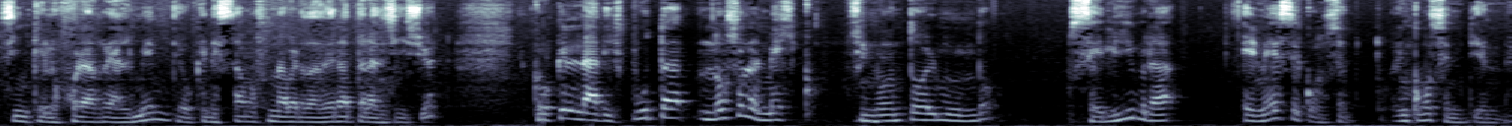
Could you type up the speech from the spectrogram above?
sin que lo fuera realmente o que necesitamos una verdadera transición. Creo que la disputa, no solo en México, sino en todo el mundo, se libra en ese concepto, en cómo se entiende.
